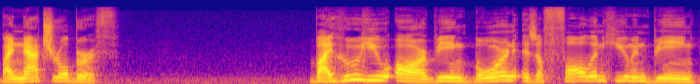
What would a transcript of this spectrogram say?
by natural birth by who you are, being born as a fallen human being,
